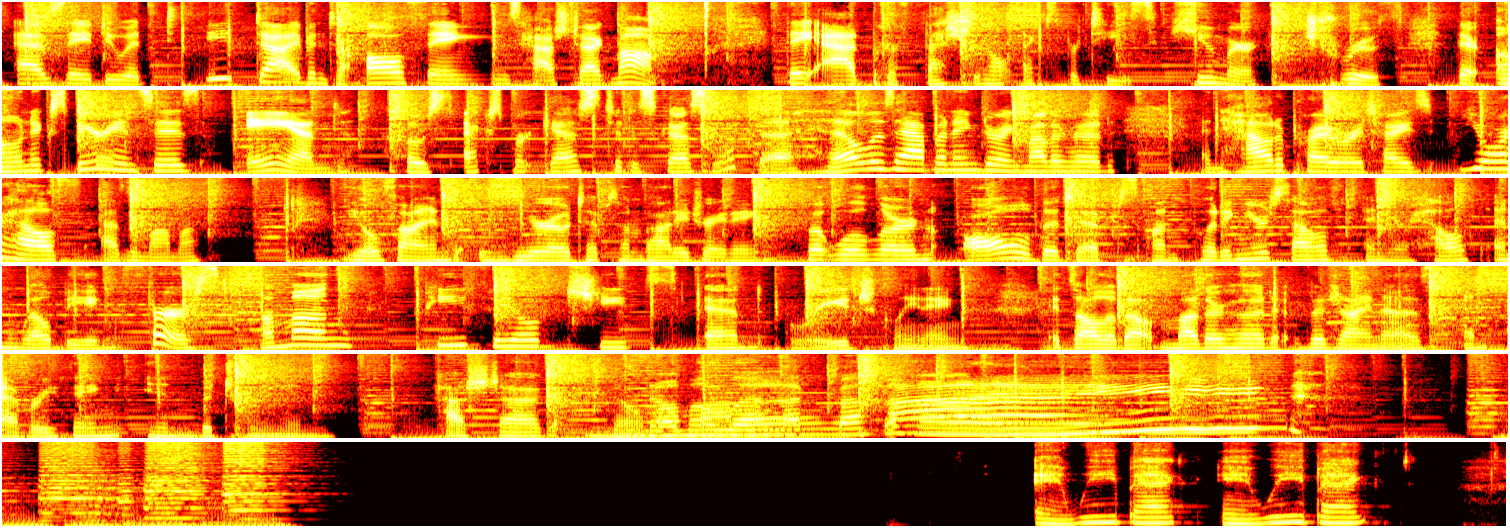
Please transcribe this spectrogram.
as they do a deep dive into all things hashtag mom. They add professional expertise, humor, truth, their own experiences, and host expert guests to discuss what the hell is happening during motherhood and how to prioritize your health as a mama. You'll find zero tips on potty training, but we'll learn all the tips on putting yourself and your health and well being first among pea filled sheets and rage cleaning. It's all about motherhood, vaginas, and everything in between. Hashtag no, mama, left behind. And we back, and we back.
